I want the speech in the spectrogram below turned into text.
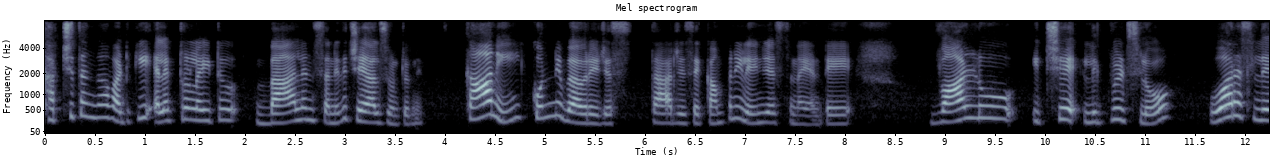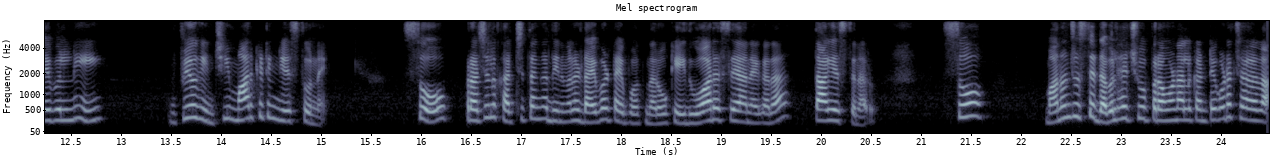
ఖచ్చితంగా వాటికి ఎలక్ట్రోలైట్ బ్యాలెన్స్ అనేది చేయాల్సి ఉంటుంది. కానీ కొన్ని బెవరేజెస్ తయారు చేసే కంపెనీలు ఏం చేస్తున్నాయంటే వాళ్ళు ఇచ్చే లిక్విడ్స్లో ఓఆర్ఎస్ లేబుల్ని ఉపయోగించి మార్కెటింగ్ చేస్తున్నాయి. సో ప్రజలు ఖచ్చితంగా దీనివల్ల డైవర్ట్ అయిపోతున్నారు. ఓకే ఇది ఓఆర్ఎస్ఏ అనే కదా తాగేస్తున్నారు. సో మనం చూస్తే డబుల్ హెచ్ఓ ప్రమాణాల కంటే కూడా చాలా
